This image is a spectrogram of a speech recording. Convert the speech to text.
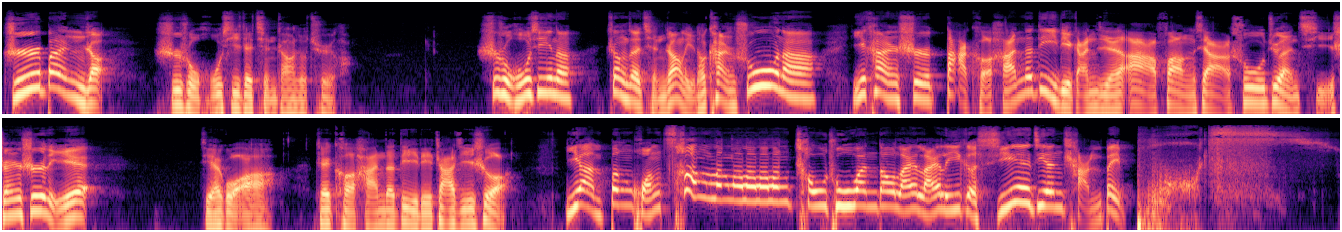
直奔着石鼠胡西这寝帐就去了。石鼠胡西呢，正在寝帐里头看书呢，一看是大可汗的弟弟，赶紧啊放下书卷，起身施礼。结果，这可汗的弟弟扎吉社。一按崩簧，噌啷啷啷啷啷，抽出弯刀来，来了一个斜肩铲背，噗呲，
